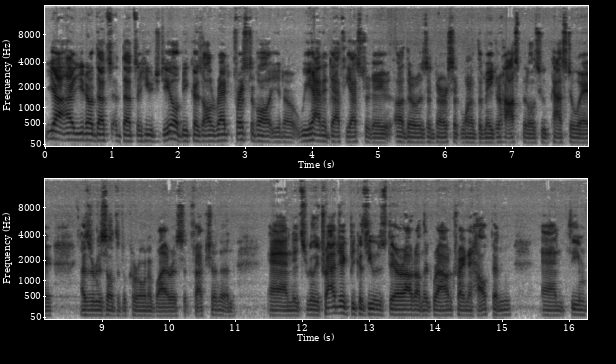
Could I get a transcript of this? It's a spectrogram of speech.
Yeah, I, you know that's that's a huge deal because already, first of all, you know we had a death yesterday. Uh, there was a nurse at one of the major hospitals who passed away as a result of a coronavirus infection, and and it's really tragic because he was there out on the ground trying to help and and the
